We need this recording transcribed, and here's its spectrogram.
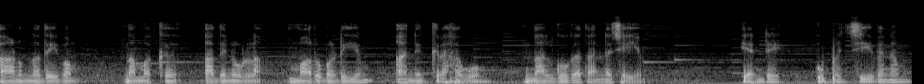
കാണുന്ന ദൈവം നമുക്ക് അതിനുള്ള മറുപടിയും അനുഗ്രഹവും നൽകുക തന്നെ ചെയ്യും. എന്റെ ഉപജീവനം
